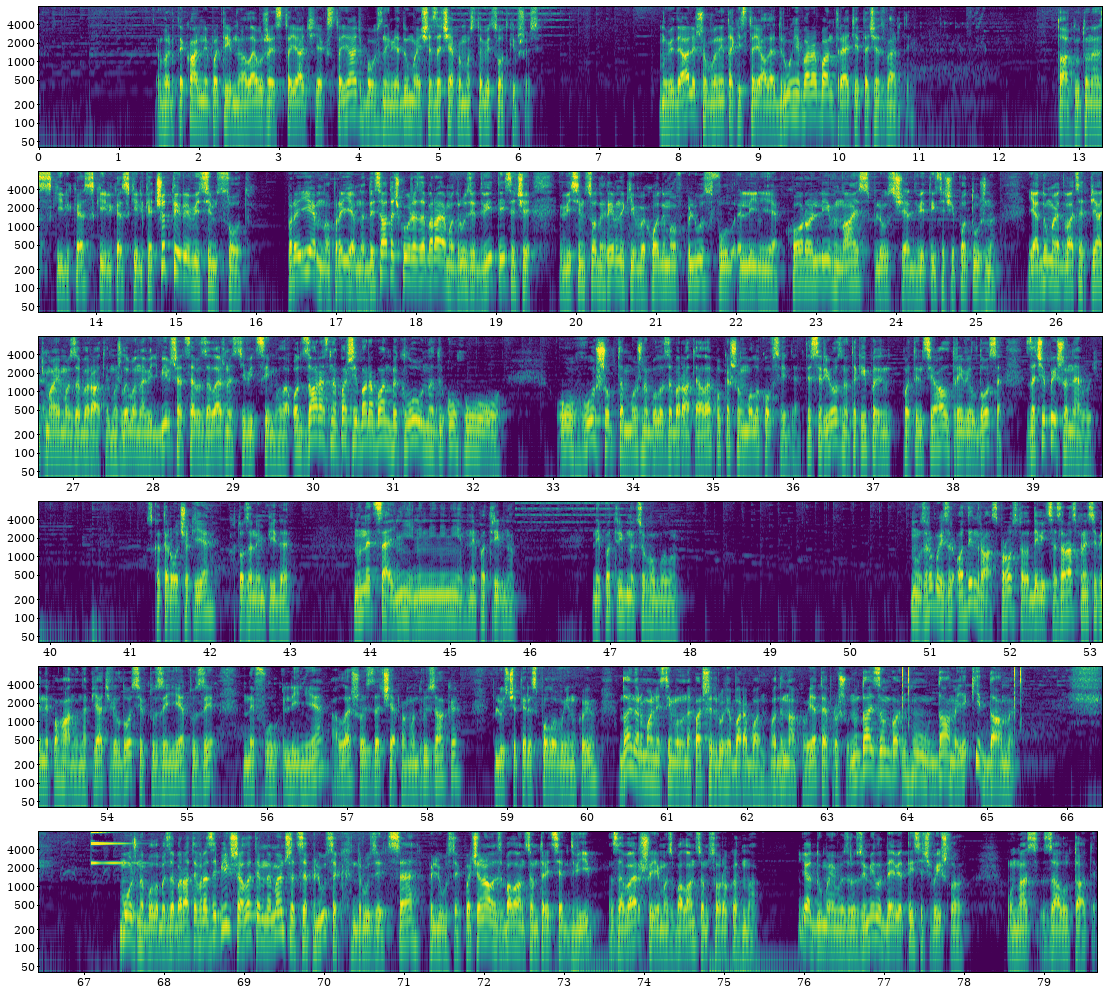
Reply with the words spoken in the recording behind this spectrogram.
Вертикаль не потрібно, але вже стоять як стоять, Бог з ним. Я думаю, ще зачепимо 100% щось. Ну, в ідеалі, щоб вони так і стояли. Другий барабан, третій та четвертий. Так, тут у нас скільки, скільки, скільки? 4800. Приємно, приємно. Десяточку вже забираємо, друзі. 2800 гривників. Виходимо в плюс фул лінія. Королів найс плюс ще 2000. Потужно. Я думаю, 25 маємо забирати. Можливо, навіть більше. Це в залежності від символа. От зараз на перший барабан беклоу на. Ого. Ого, що б там можна було забирати, але поки що в молоко все йде. Ти серйозно? Такий потен- потенціал, три вілдоси. Зачепи що-небудь. Скатерочок є? Хто за ним піде? Ну не цей, ні, ні, ні, ні, ні, не потрібно. Не потрібно цього було. Ну, зроби зр- один раз, просто дивіться, зараз, в принципі, непогано. На 5 вілдосів тузи є, тузи не фул лінія, але щось зачепимо, друзяки. Плюс 4 з половинкою. Дай нормальний символ на перший, другий барабан. Одинаково, я тебе прошу. Ну дай зомба. Ну, дами, які дами? Можна було би забирати в рази більше, але тим не менше це плюсик, друзі, це плюсик. Починали з балансом 32, завершуємо з балансом 41. Я думаю, ви зрозуміли, 9 тисяч вийшло у нас залутати.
